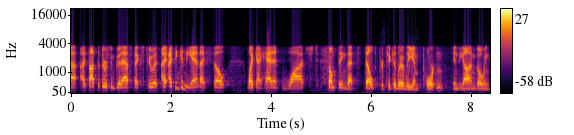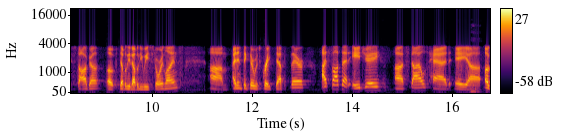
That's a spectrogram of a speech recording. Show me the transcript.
Uh, I thought that there were some good aspects to it. I, I think in the end, I felt like I hadn't watched something that felt particularly important in the ongoing saga of WWE storylines. Um, I didn't think there was great depth there. I thought that AJ uh, Styles had a uh, a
